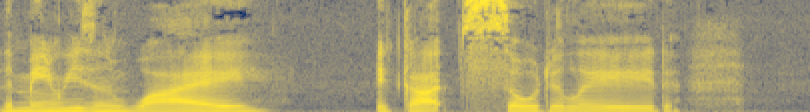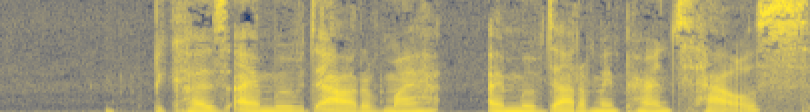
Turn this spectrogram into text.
the main reason why it got so delayed because I moved out of my I moved out of my parents' house,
